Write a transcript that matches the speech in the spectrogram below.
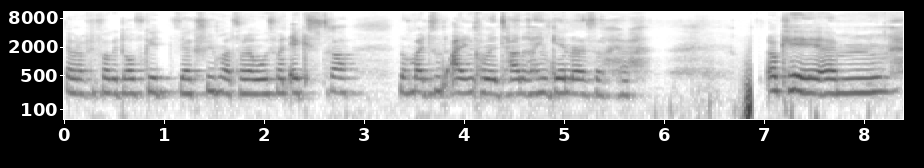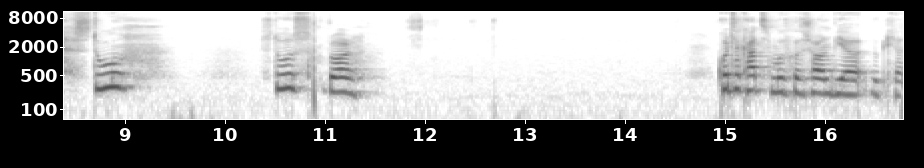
wenn man auf die Folge drauf geht, wer geschrieben hat, sondern muss man extra nochmal zu allen Kommentaren reingehen. Also, ja. Okay, ähm, Stu, Stu's Brawl Kurzer Cut, muss kurz schauen, wie er wirklich hat.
